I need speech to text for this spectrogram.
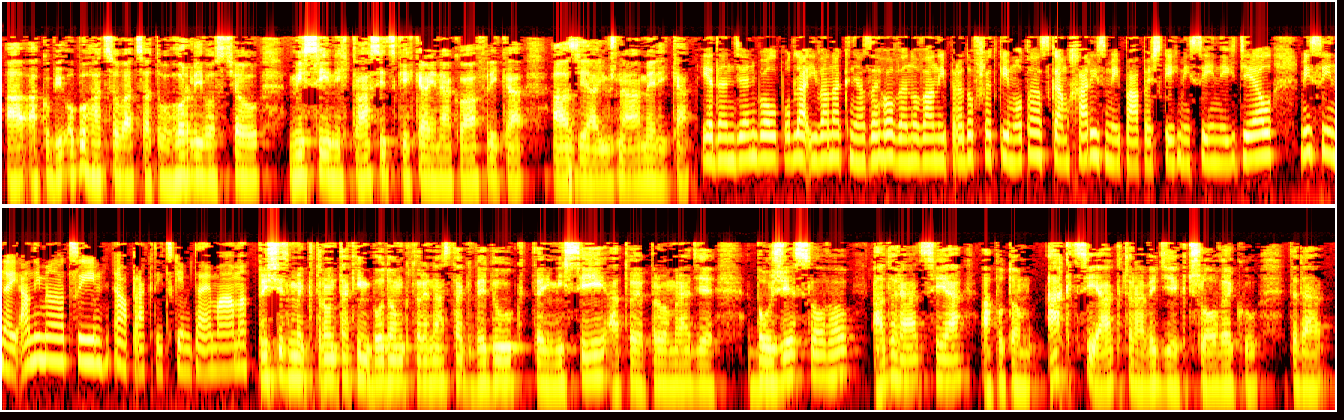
a akoby obohacovať sa tou horlivosťou misijných klasických krajín ako Afrika, Ázia a Južná Amerika. Jeden deň bol podľa Ivana Kňazeho venovaný predovšetkým otázkam charizmy pápežských misijných diel, misijnej animácii a praktickým témam. Prišli sme k trom takým bodom, ktoré nás tak vedú k tej misii a to je v prvom rade Božie slovo, adorácia a potom akcia, ktorá vedie k človeku, teda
